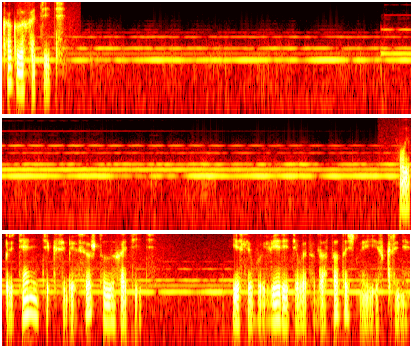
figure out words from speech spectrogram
как захотите. Вы притянете к себе все, что захотите, если вы верите в это достаточно искренне.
